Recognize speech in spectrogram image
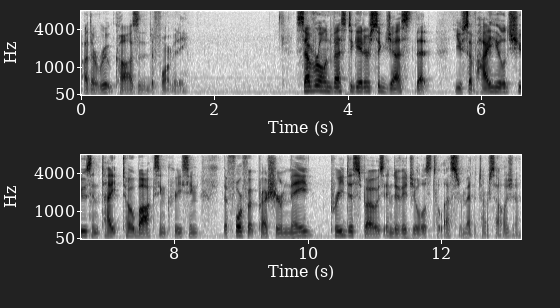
are the root cause of the deformity. Several investigators suggest that use of high heeled shoes and tight toe box increasing the forefoot pressure may predispose individuals to lesser metatarsalgia.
